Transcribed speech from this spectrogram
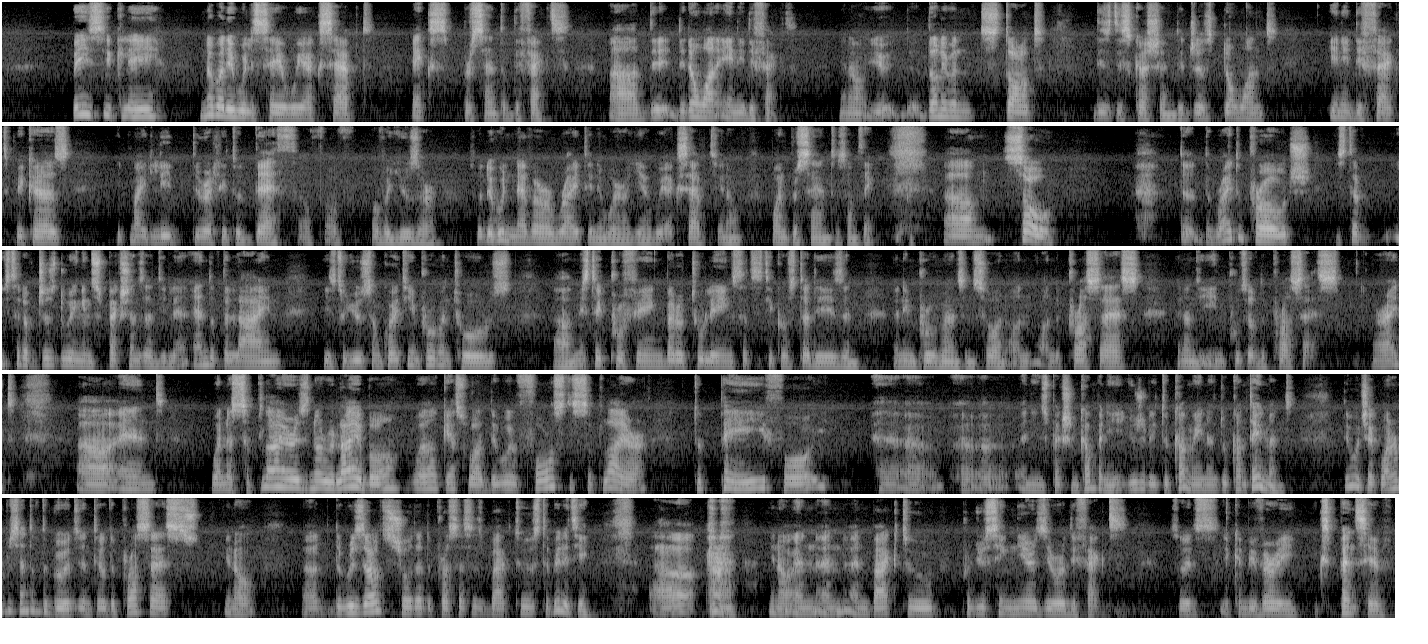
basically nobody will say we accept X percent of defects. Uh, they, they don't want any defect. You know, you don't even start this discussion. They just don't want any defect because it might lead directly to death of, of, of a user. So they would never write anywhere, yeah, we accept, you know, 1% or something. Um, so the, the right approach, instead, instead of just doing inspections at the end of the line, is to use some quality improvement tools, uh, mistake proofing, better tooling, statistical studies, and, and improvements, and so on, on, on the process and on the inputs of the process. All right. Uh, and when a supplier is not reliable, well, guess what? They will force the supplier to pay for uh, uh, uh an inspection company, usually to come in and do containment. They will check 100% of the goods until the process, you know, uh, the results show that the process is back to stability, uh, you know, and, and, and back to producing near zero defects. So it's it can be very expensive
